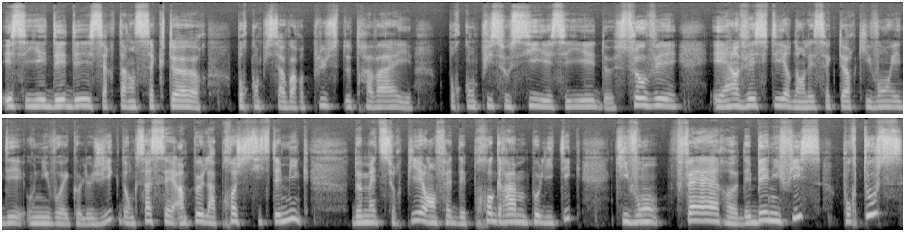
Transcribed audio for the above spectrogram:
essayer d'aider certains secteurs pour qu'on puisse avoir plus de travail pour qu'on puisse aussi essayer de sauver et investir dans les secteurs qui vont aider au niveau écologique. Donc ça, c'est un peu l'approche systémique de mettre sur pied en fait des programmes politiques qui vont faire des bénéfices pour tous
